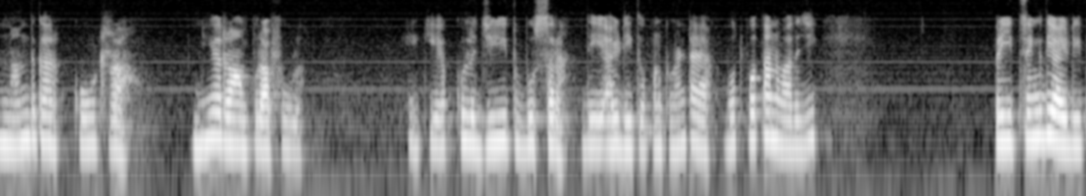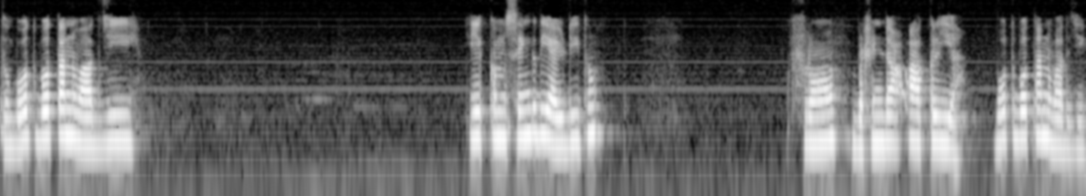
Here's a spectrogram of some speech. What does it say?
ਨੰਦਗੜ ਕੋਟਰਾ ਨੀਅਰ ਰਾਮਪੁਰਾ ਫੂਲ। ਇਹ ਕੀ ਹੈ? ਕੁਲਜੀਤ ਬੁਸਰ ਦੀ ਆਈਡੀ ਤੋਂ ਆਪਾਂ ਨੂੰ ਕਮੈਂਟ ਆਇਆ। ਬਹੁਤ ਬਹੁਤ ਧੰਨਵਾਦ ਜੀ। ਪ੍ਰੀਤ ਸਿੰਘ ਦੀ ਆਈਡੀ ਤੋਂ ਬਹੁਤ ਬਹੁਤ ਧੰਨਵਾਦ ਜੀ। ਏਕਮ ਸਿੰਘ ਦੀ ਆਈਡੀ ਤੋਂ ਫਰੋਮ ਬਠਿੰਡਾ, ਆਕਲੀਆ। ਬਹੁਤ ਬਹੁਤ ਧੰਨਵਾਦ ਜੀ।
